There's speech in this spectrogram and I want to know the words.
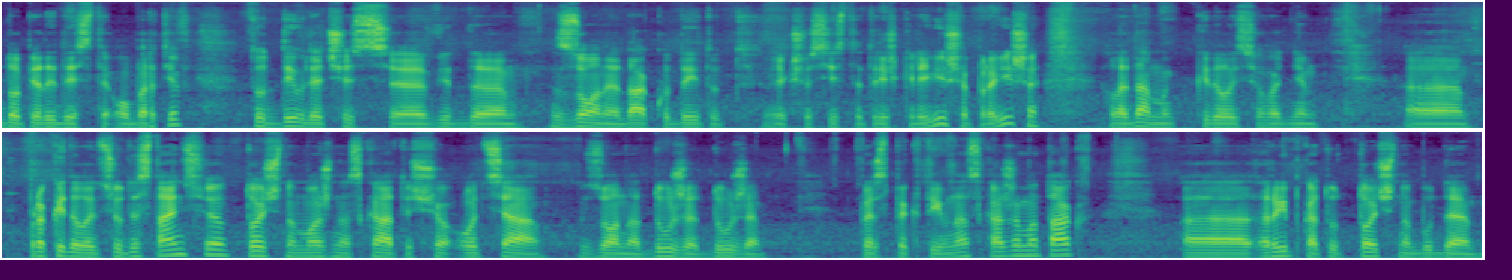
до 50 обертів. Тут дивлячись від зони, да, куди тут, якщо сісти трішки лівіше, правіше. Але да, ми кидали сьогодні, прокидали цю дистанцію. Точно можна сказати, що оця зона дуже-дуже перспективна, скажімо так. Е, рибка тут точно буде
